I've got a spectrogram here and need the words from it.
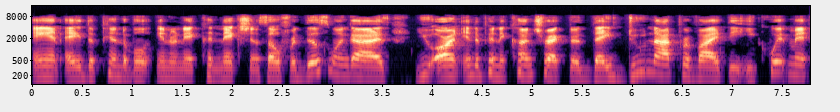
and a dependable internet connection. So for this one, guys, you are an independent contractor. They do not provide the equipment.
